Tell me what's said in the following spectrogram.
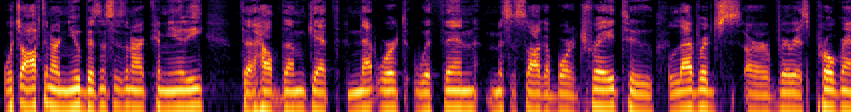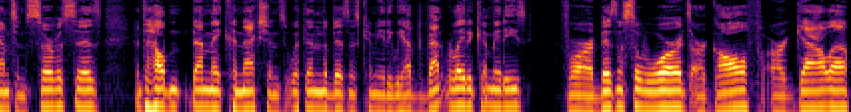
which often are new businesses in our community to help them get networked within Mississauga Board of Trade to leverage our various programs and services and to help them make connections within the business community. We have event related committees for our business awards, our golf, our gala.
